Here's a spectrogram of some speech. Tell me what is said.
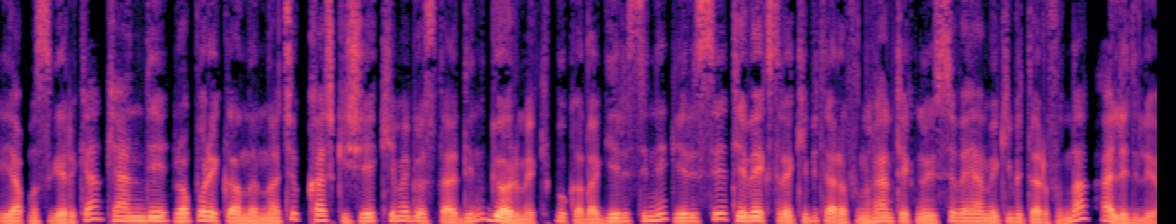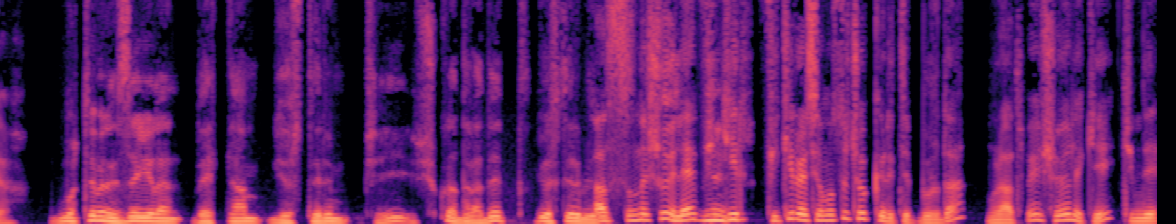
yapması gereken kendi rapor ekranlarını açıp kaç kişiye kime gösterdiğini görmek. Bu kadar. Gerisini gerisi TV Extra ekibi tarafından hem teknolojisi ve hem ekibi tarafından hallediliyor. Muhtemelen size gelen reklam gösterim şeyi şu kadar adet gösterebilir. Aslında şöyle fikir fikir aşaması çok kritik burada Murat Bey. Şöyle ki şimdi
